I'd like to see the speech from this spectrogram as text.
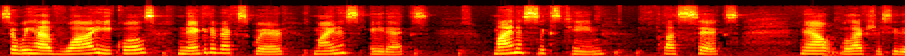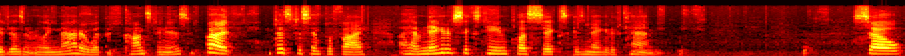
So we have y equals negative x squared minus 8x minus 16 plus 6. Now, we'll actually see that it doesn't really matter what the constant is, but just to simplify, I have negative 16 plus 6 is negative 10. So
